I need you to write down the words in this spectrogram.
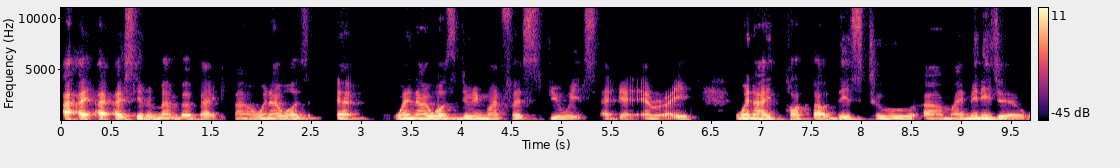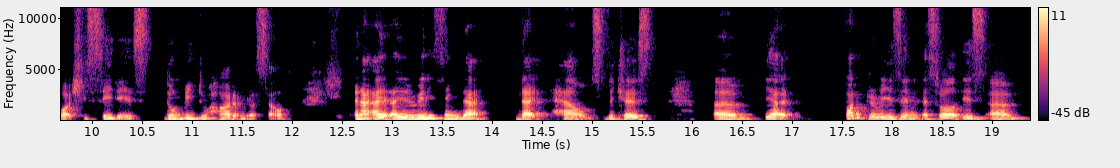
I I, I still remember back uh, when I was uh, when I was during my first few weeks at BNM, right? When I talk about this to uh, my manager, what she said is, "Don't be too hard on yourself," and I I really think that that helps because, um, yeah, part of the reason as well is um,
